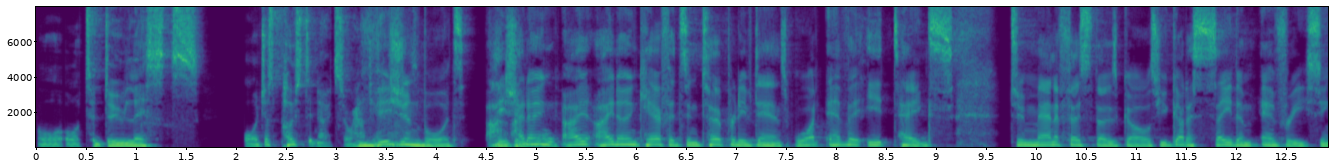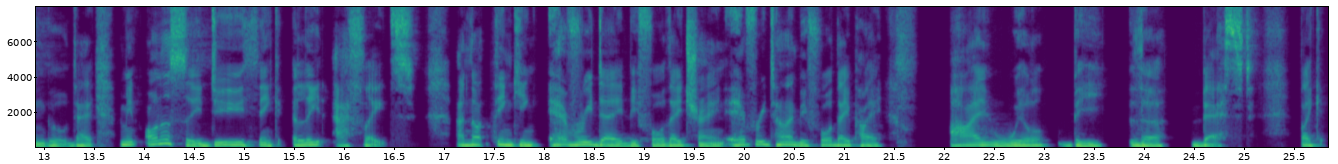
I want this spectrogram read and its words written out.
or, or to do lists or just post-it notes around vision boards. Vision I, I don't board. I, I don't care if it's interpretive dance, whatever it takes to manifest those goals, you got to say them every single day. I mean, honestly, do you think elite athletes are not thinking every day before they train, every time before they play, I will be the best? Like,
